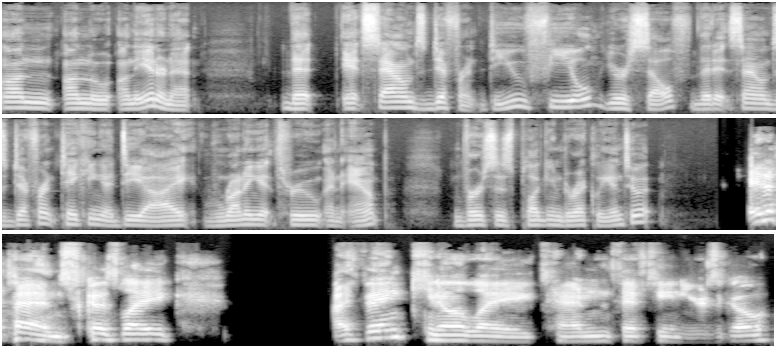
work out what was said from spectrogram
on on the on the internet that it sounds different. Do you feel yourself that it sounds different taking a DI, running it through an amp versus plugging directly into it? It depends cuz like I think, you know, like 10, 15 years ago,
